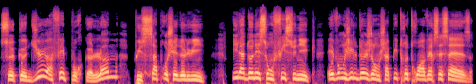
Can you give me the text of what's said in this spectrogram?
ce que Dieu a fait pour que l'homme puisse s'approcher de lui. Il a donné son Fils unique. Évangile de Jean chapitre 3 verset 16.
